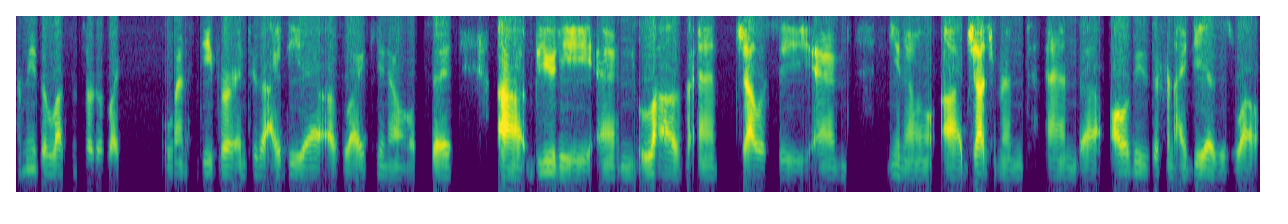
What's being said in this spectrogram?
for me, the lesson sort of like went deeper into the idea of like, you know, let's say, uh, beauty and love and jealousy and you know, uh, judgment and uh, all of these different ideas as well.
